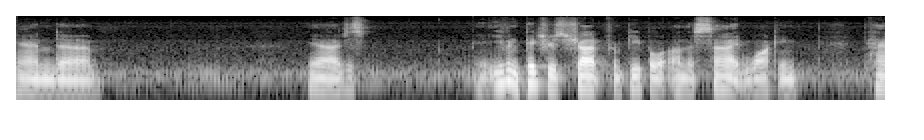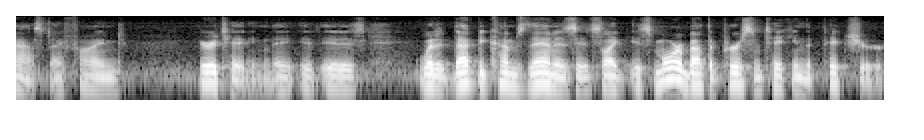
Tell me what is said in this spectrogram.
And, uh, yeah, just even pictures shot from people on the side walking past, I find irritating. It, it, it is what it, that becomes then is it's like it's more about the person taking the picture,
